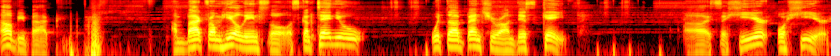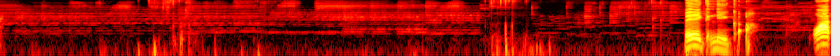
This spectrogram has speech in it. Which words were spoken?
I'll be back. I'm back from healing, so let's continue with the adventure on this cave. Uh, it's here or here. Big nigga. What?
